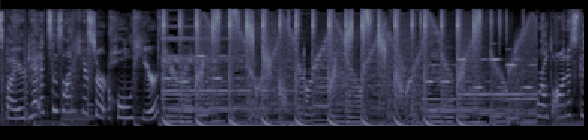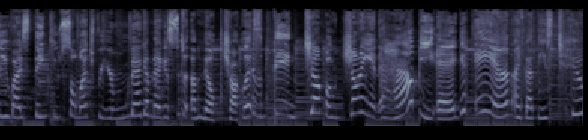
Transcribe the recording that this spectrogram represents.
expired yet. It says on here, insert hole here. World, honestly, you guys, thank you so much for your mega, mega uh, milk chocolate. This big, jumbo, giant, happy egg. And I've got these two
